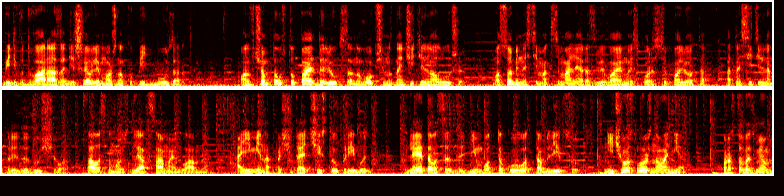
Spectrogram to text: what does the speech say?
ведь в два раза дешевле можно купить Бузард. Он в чем-то уступает Делюкса, но в общем значительно лучше в особенности максимальной развиваемой скоростью полета относительно предыдущего. Осталось, на мой взгляд, самое главное, а именно посчитать чистую прибыль. Для этого создадим вот такую вот таблицу. Ничего сложного нет. Просто возьмем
